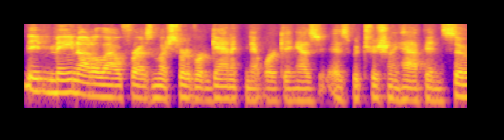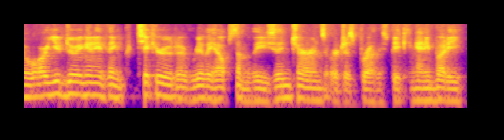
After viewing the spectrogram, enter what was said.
it may not allow for as much sort of organic networking as as would traditionally happen. So, are you doing anything particular to really help some of these interns, or just broadly speaking, anybody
